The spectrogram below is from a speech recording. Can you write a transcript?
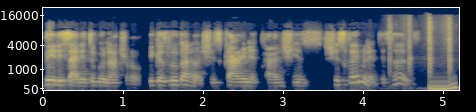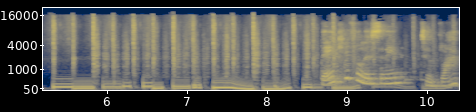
they decided to go natural. Because look at her, she's carrying it and she's she's claiming it, it's hers. Thank you for listening to Black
